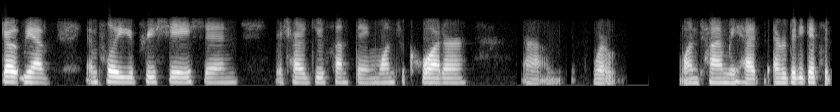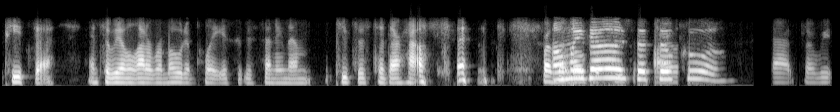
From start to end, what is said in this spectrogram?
show we have employee appreciation. We try to do something once a quarter um, where one time we had everybody gets a pizza and so we have a lot of remote employees so we're sending them pizzas to their house from oh my gosh, that's so cool. that so we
